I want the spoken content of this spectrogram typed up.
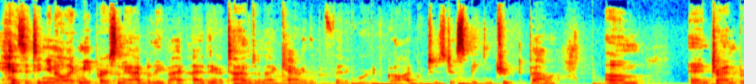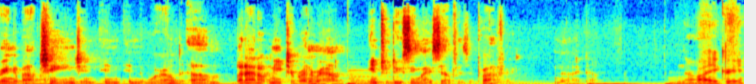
hesitant. You know, like me personally, I believe I, I there are times when I carry the prophetic word of God, which is just speaking truth to power. Um, and trying to bring about change in, in, in the world. Um, but I don't need to run around introducing myself as a prophet. No, I don't. No, I agree.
